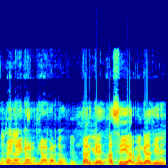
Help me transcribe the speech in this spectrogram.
ਨਹੀਂ ਪਹਿਲਾਂ ਹੀ ਕਰਮ ਪਿਛਾ ਖੜ ਜਾ। ਤੜਕੇ 80000 ਮੰਗਿਆ ਸੀ ਇਹਨੇ।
